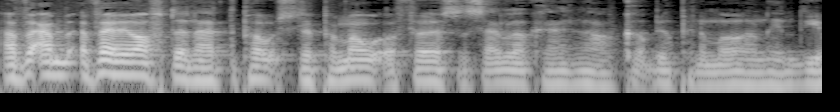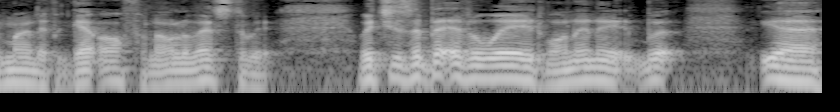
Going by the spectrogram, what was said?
I've, I'm, very often I'd approach the promoter first and say, "Look, I, I've got to be up in the morning. Do you mind if I get off?" and all the rest of it, which is a bit of a weird one, isn't it? But yeah,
